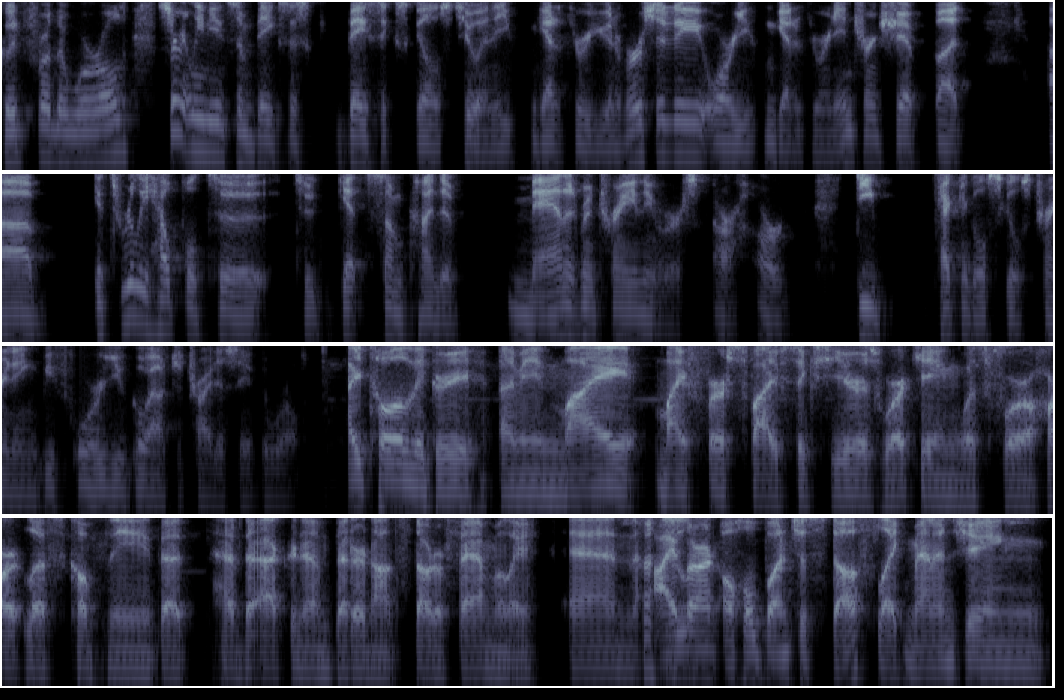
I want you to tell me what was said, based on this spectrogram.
good for the world certainly need some basic basic skills too, and you can get it through a university or you can get it through an internship, but uh, it's really helpful to to get some kind of management training or, or, or deep technical skills training before you go out to try to save the world. I totally agree. I mean, my my first five six years working was for a heartless company that had the acronym "Better Not Start a Family," and I learned a whole bunch of stuff like managing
